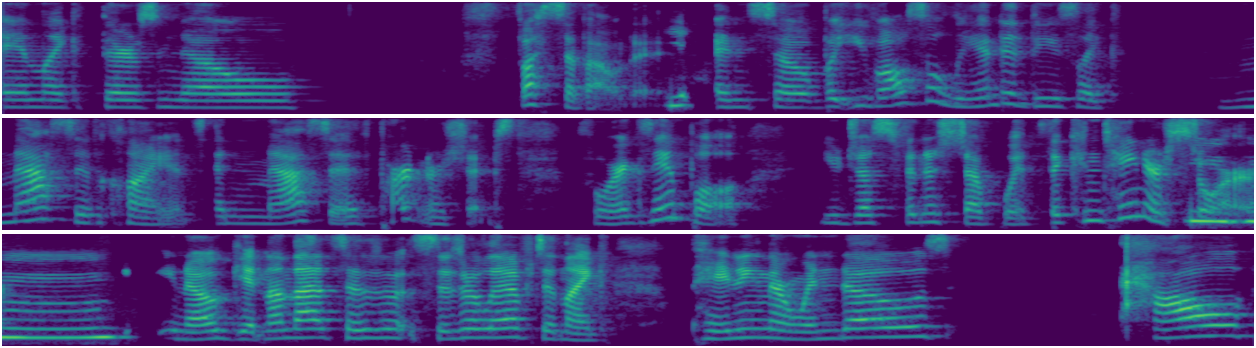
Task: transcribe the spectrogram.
And like there's no fuss about it. Yeah. And so, but you've also landed these like massive clients and massive partnerships. For example, you just finished up with the container store Mhm. you know, getting on that scissor, scissor lift and like painting their windows. How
